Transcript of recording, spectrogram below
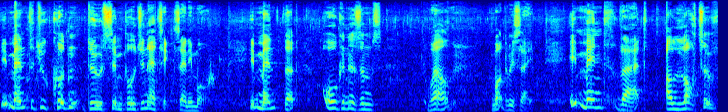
It meant that you couldn't do simple genetics anymore. It meant that organisms, well, what do we say? It meant that a lot of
